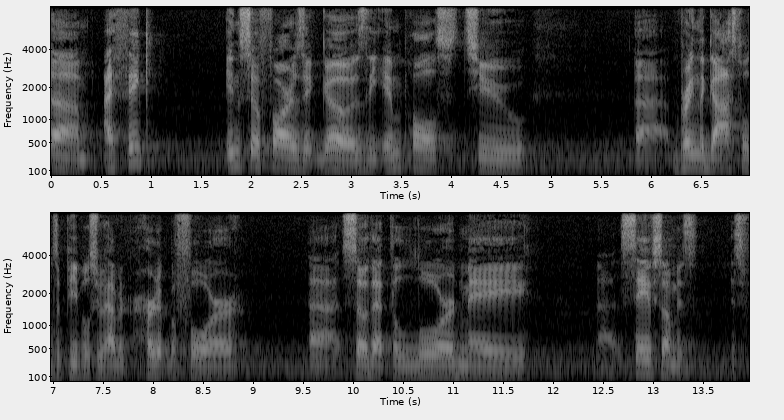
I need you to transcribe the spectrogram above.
Um, I think, insofar as it goes, the impulse to uh, bring the gospel to people who haven't heard it before uh, so that the Lord may uh, save some is, is,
